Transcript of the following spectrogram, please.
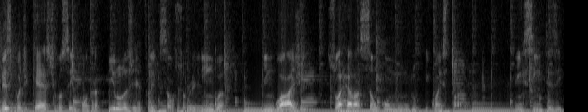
Nesse podcast você encontra pílulas de reflexão sobre língua, linguagem, sua relação com o mundo e com a história. Em síntese,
